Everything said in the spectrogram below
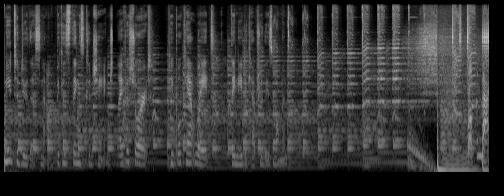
need to do this now because things could change. Life is short, people can't wait, they need to capture these moments. Welcome back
